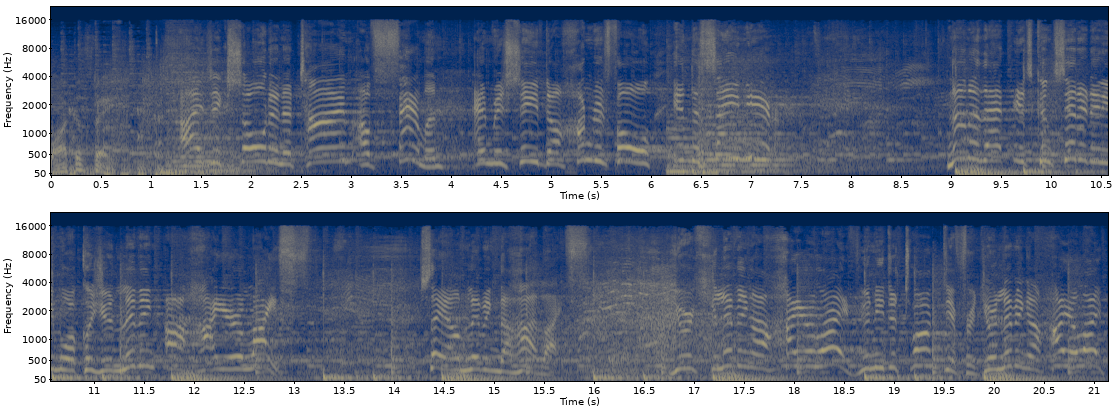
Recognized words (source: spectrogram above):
Walk of Faith. Isaac sold in a time of famine and received a hundredfold in the same year. None of that is considered anymore because you're living a higher life. Say, I'm living the high life. You're living a higher life. You need to talk different. You're living a higher life.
